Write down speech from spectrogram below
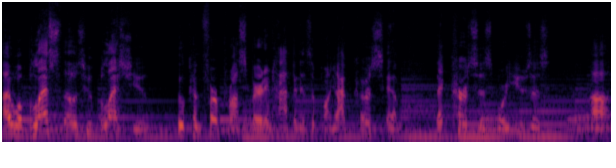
I will bless those who bless you who confer prosperity and happiness upon you. I curse him that curses or uses uh,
